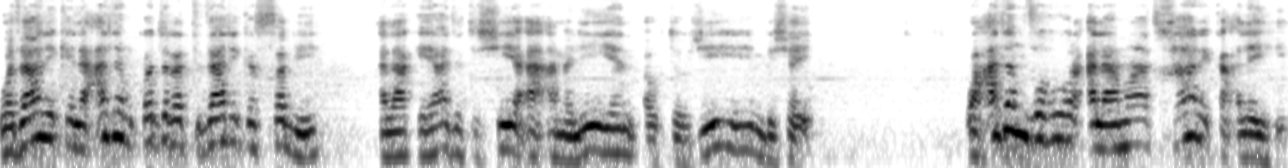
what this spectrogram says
وذلك لعدم قدرة ذلك الصبي على قيادة الشيعة عمليا أو توجيههم بشيء. وعدم ظهور علامات خارقة عليه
